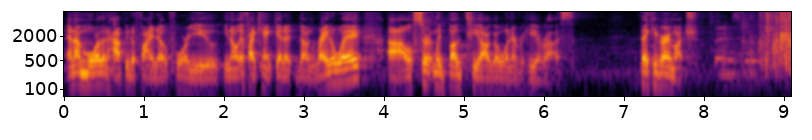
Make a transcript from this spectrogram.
and I'm more than happy to find out for you. You know, if I can't get it done right away, uh, I'll certainly bug Tiago whenever he arrives. Thank you very much. Thanks.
